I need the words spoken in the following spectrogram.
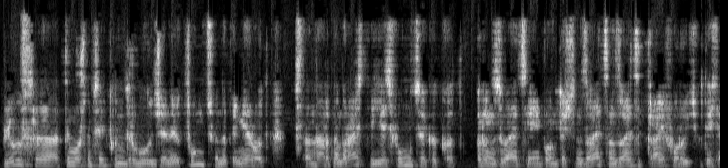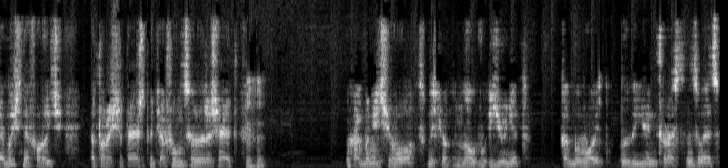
Плюс э, ты можешь написать какую-нибудь другую generic функцию. Например, вот в стандартном расте есть функция, как, которая называется, я не помню точно называется, называется try for each. Вот есть обычный for each, который считает, что у тебя функция возвращает uh-huh. ну, как бы ничего, в смысле, ну, unit, как бы void, unit rust называется.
